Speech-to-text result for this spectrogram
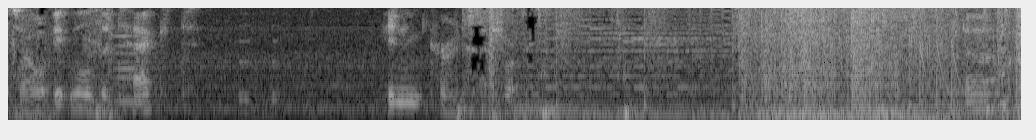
So it will detect hidden current at short range. Uh,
